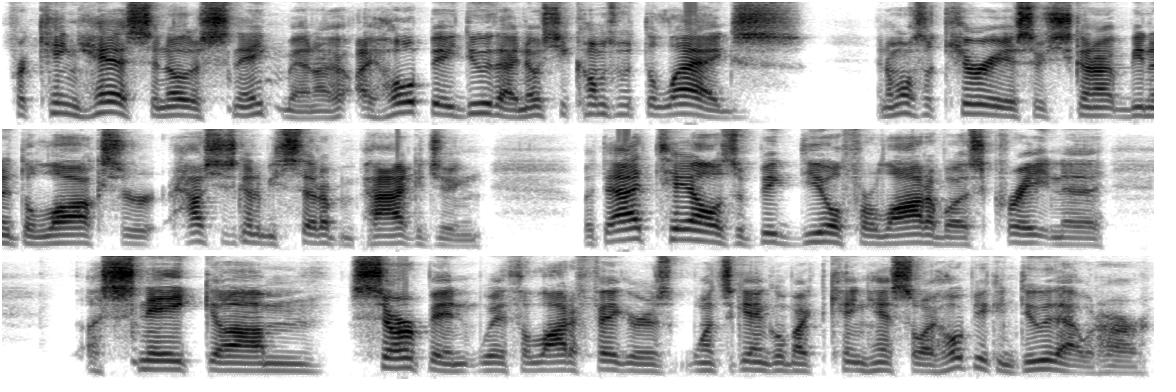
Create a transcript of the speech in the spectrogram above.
for King Hiss and other Snake Men. I, I hope they do that. I know she comes with the legs. And I'm also curious if she's going to be in a deluxe or how she's going to be set up in packaging. But that tail is a big deal for a lot of us, creating a, a snake um, serpent with a lot of figures. Once again, go back to King Hiss. So I hope you can do that with her.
